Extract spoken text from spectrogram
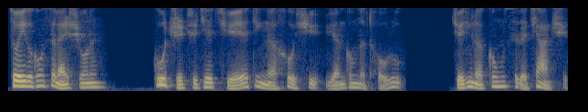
作为一个公司来说呢，估值直接决定了后续员工的投入，决定了公司的价值。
